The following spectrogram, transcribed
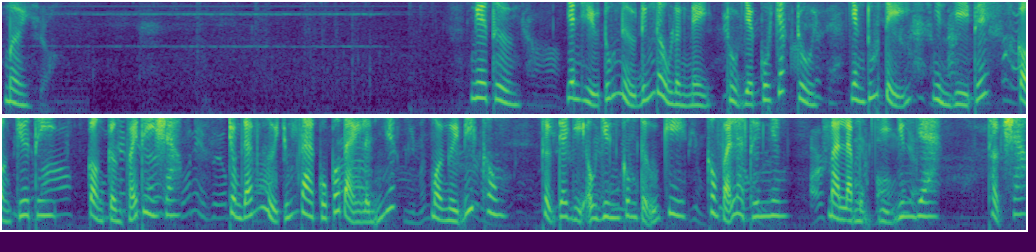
mời. Nghe thường, Danh hiệu tú nữ đứng đầu lần này thuộc về cô chắc rồi. Văn tú tỷ nhìn gì thế? Còn chưa thi, Còn cần phải thi sao? Trong đám người chúng ta cô có bạn lĩnh nhất, Mọi người biết không? Thực ra vị Âu Dương công tử kia Không phải là thương nhân, Mà là một vị dương gia. Thật sao?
